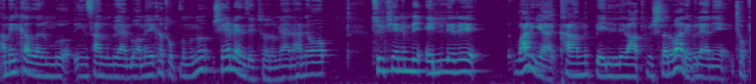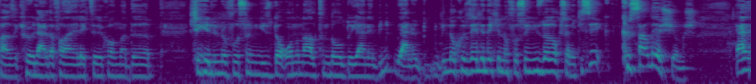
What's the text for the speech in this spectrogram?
Amerikalıların bu insan bu yani bu Amerika toplumunu şeye benzetiyorum. Yani hani o Türkiye'nin bir 50'leri var ya karanlık bir 50'leri 60'ları var ya böyle yani çok fazla köylerde falan elektrik olmadığı şehirli nüfusun %10'un altında olduğu yani yani 1950'deki nüfusun %92'si kırsalda yaşıyormuş. Yani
